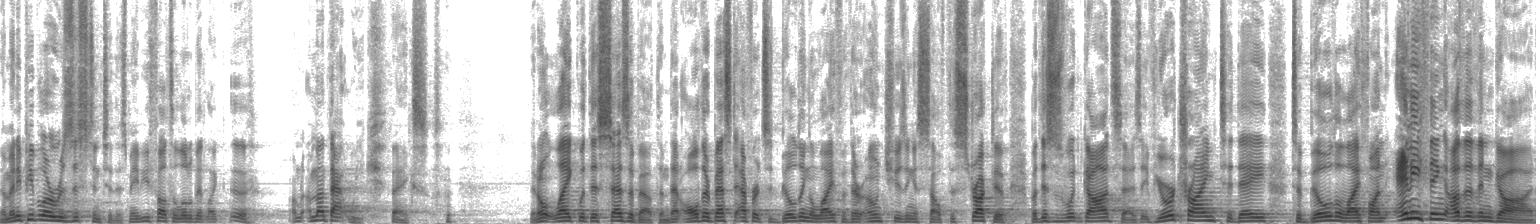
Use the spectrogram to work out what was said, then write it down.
Now, many people are resistant to this. Maybe you felt a little bit like, ugh, I'm, I'm not that weak, thanks. they don't like what this says about them, that all their best efforts at building a life of their own choosing is self destructive. But this is what God says. If you're trying today to build a life on anything other than God,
